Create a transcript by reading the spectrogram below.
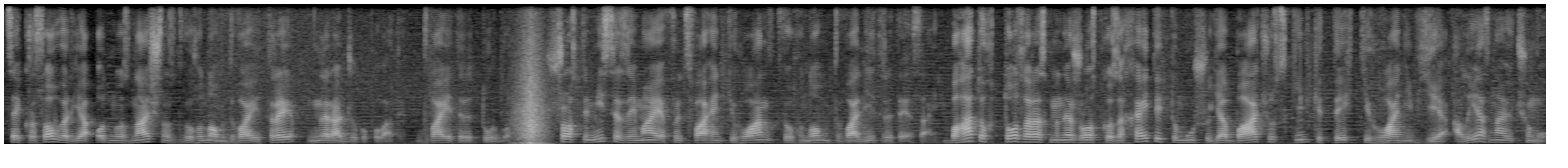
цей кросовер я однозначно з двигуном 2.3 не раджу купувати. 2.3 турбо. Шосте місце займає Volkswagen Tiguan з двигуном 2 літри TSI. Багато хто зараз мене жорстко захейтить, тому що я бачу, скільки тих Тігуанів є, але я знаю чому.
